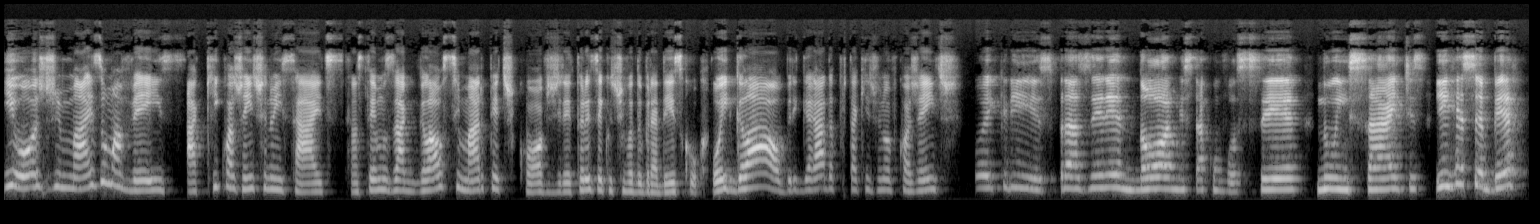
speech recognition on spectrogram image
E hoje, mais uma vez, aqui com a gente no Insights, nós temos a Glaucimar Petkov, diretora executiva do Bradesco. Oi, Glau, obrigada por estar aqui de novo com a gente. Oi, Cris, prazer enorme estar com você no Insights e receber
